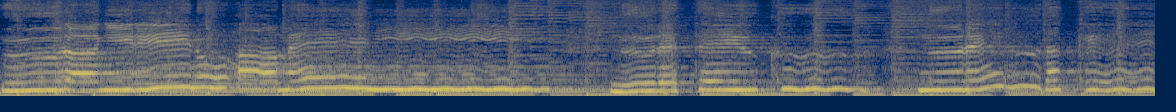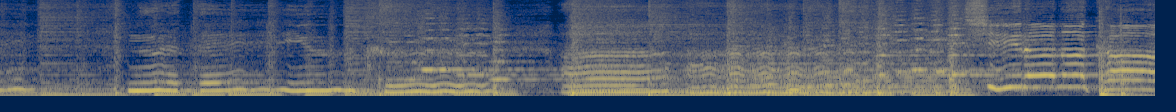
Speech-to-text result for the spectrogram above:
裏切りの雨にれてゆく濡れるだけ濡れてゆく。ああ。知らなかった。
